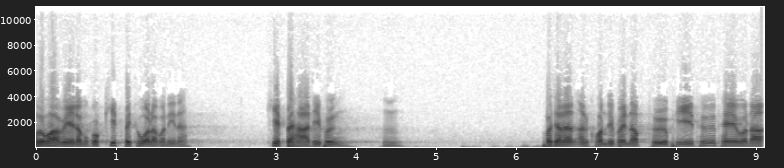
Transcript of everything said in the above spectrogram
เมื่อว่าเวแล้วมันก็คิดไปทั่วแล้ววันนี้นะคิดไปหาที่พึ่งเพราะฉะนั้น อันคนที่ไปนับถือผีถือเทวดา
